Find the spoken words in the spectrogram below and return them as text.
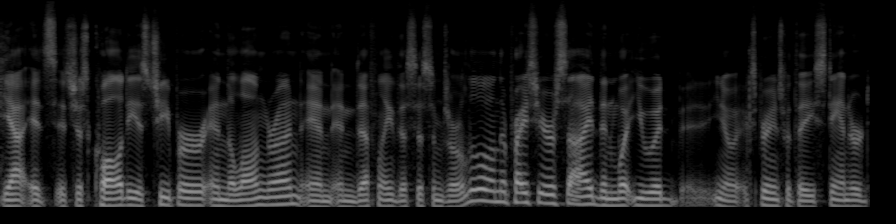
yeah, it's it's just quality is cheaper in the long run, and and definitely the systems are a little on the pricier side than what you would uh, you know experience with a standard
